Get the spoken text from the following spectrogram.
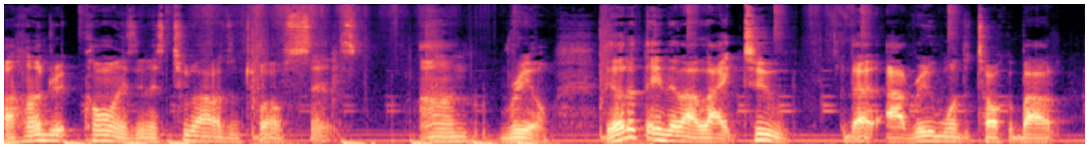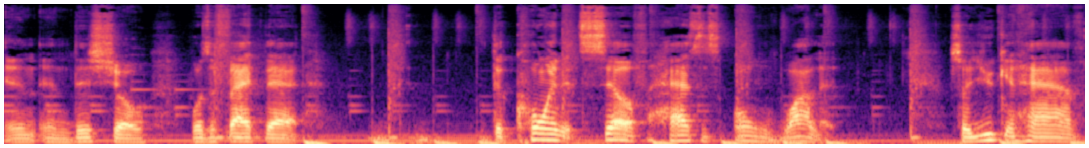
a hundred coins, and it's two dollars and twelve cents. Unreal. The other thing that I like too, that I really want to talk about in in this show, was the fact that the coin itself has its own wallet. So you can have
